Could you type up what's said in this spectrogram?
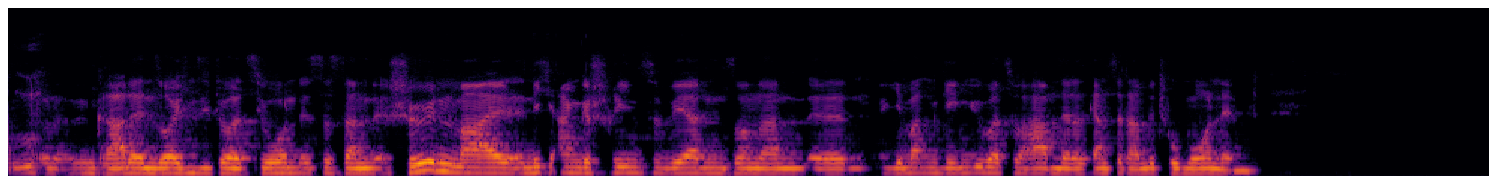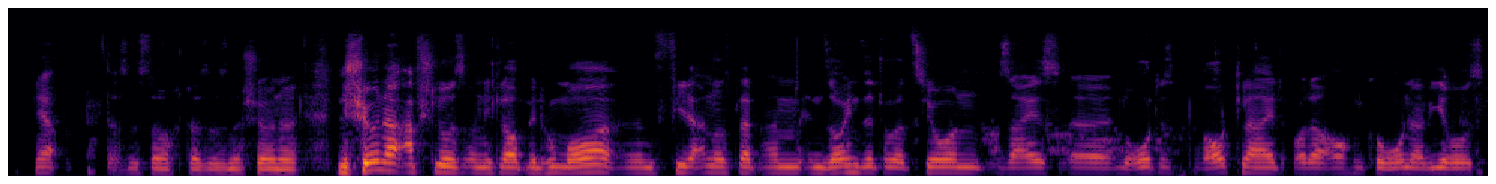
mhm. gerade in solchen Situationen ist es dann schön, mal nicht angeschrien zu werden, sondern äh, jemanden gegenüber zu haben, der das Ganze dann mit Humor nimmt. Das ist doch, das ist eine schöne, ein schöner Abschluss. Und ich glaube mit Humor, äh, viel anderes bleibt einem in solchen Situationen, sei es äh, ein rotes Brautkleid oder auch ein Coronavirus,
